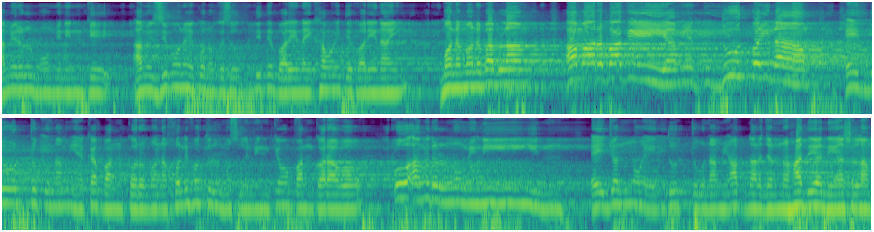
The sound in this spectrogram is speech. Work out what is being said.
আমিরুল মুমিনিনকে আমি জীবনে কোনো কিছু দিতে পারি নাই, খাওয়াইতে পারি নাই। মনে মনে ভাবলাম, আমার বাগে আমি একটু দুধ পাইলাম এই দুধটুকুন আমি একা পান করব না, খলিফাতুল মুসলিমিনকেও পান করাবো। ও আমিরুল মুমিনিন, এই জন্য এই দুধটুকুন আমি আপনার জন্য হাদিয়া নিয়ে আসলাম।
